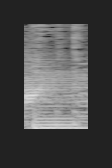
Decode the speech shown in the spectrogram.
Bye.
